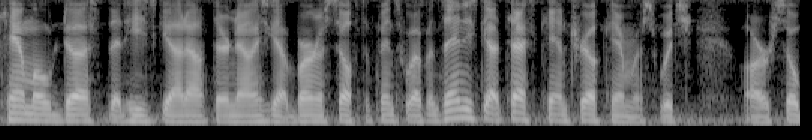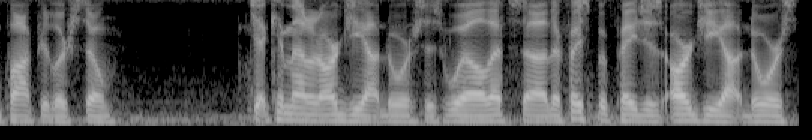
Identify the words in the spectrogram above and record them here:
camo dust that he's got out there now. He's got Byrna self-defense weapons, and he's got Tactacam trail cameras, which are so popular. So check him out at RG Outdoors as well. That's uh, their Facebook page is RG Outdoors,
